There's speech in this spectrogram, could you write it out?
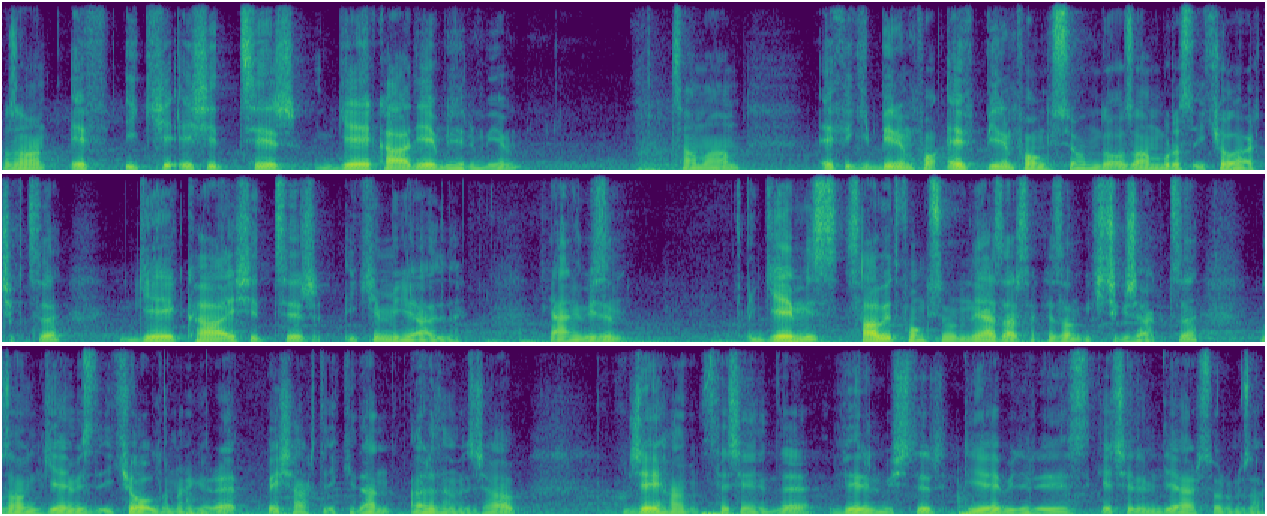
O zaman f2 eşittir gk diyebilir miyim? Tamam. F2 birim f birim fonksiyondu. O zaman burası 2 olarak çıktı. gk eşittir 2 mi geldi? Yani bizim g'miz sabit fonksiyon. Ne yazarsak yazalım 2 çıkacaktı. O zaman g'miz de 2 olduğuna göre 5 artı 2'den aradığımız cevap Ceyhan seçeneğinde verilmiştir diyebiliriz. Geçelim diğer sorumuza.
